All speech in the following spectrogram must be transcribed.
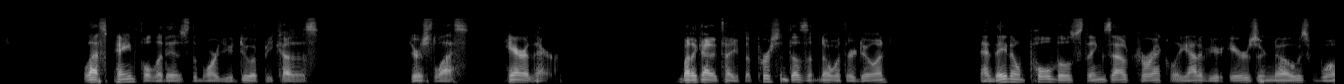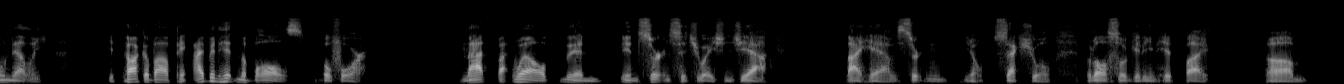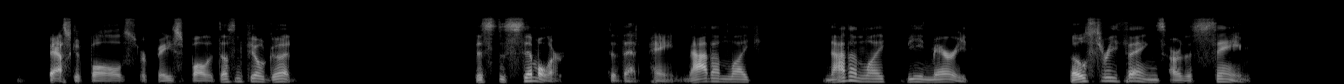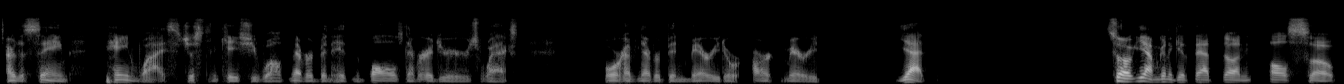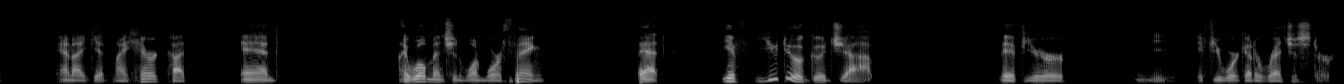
less painful it is the more you do it because there's less hair there. But I got to tell you, if the person doesn't know what they're doing and they don't pull those things out correctly out of your ears or nose, whoa, Nelly. You talk about pain. I've been hitting the balls before. Not, by, well, in in certain situations, yeah, I have certain, you know, sexual, but also getting hit by um, basketballs or baseball. It doesn't feel good. This is similar to that pain, not unlike not unlike being married. Those three things are the same, are the same pain-wise, just in case you, well, never been hit in the balls, never had your ears waxed, or have never been married or aren't married yet. So yeah, I'm gonna get that done also, and I get my hair cut. And I will mention one more thing that if you do a good job, if you're if you work at a register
